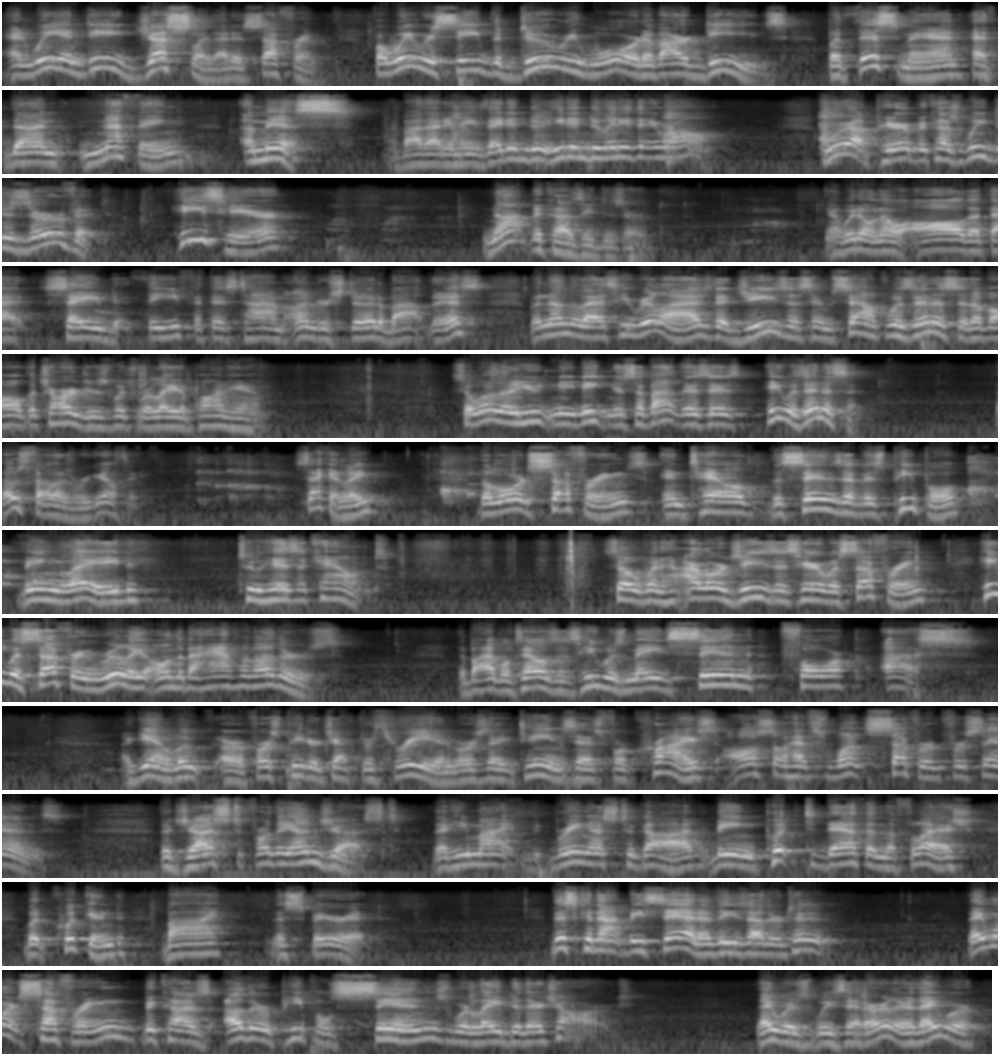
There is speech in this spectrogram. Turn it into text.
And we indeed justly, that is suffering, for we receive the due reward of our deeds. But this man hath done nothing amiss. And by that he means they didn't do, he didn't do anything wrong. We're up here because we deserve it. He's here not because he deserved it. Now, we don't know all that that saved thief at this time understood about this, but nonetheless, he realized that Jesus himself was innocent of all the charges which were laid upon him. So one of the uniqueness about this is he was innocent. Those fellows were guilty. Secondly, the Lord's sufferings entail the sins of his people being laid to his account. So when our Lord Jesus here was suffering, he was suffering really on the behalf of others. The Bible tells us he was made sin for us. Again, Luke or 1 Peter chapter 3 and verse 18 says, For Christ also hath once suffered for sins, the just for the unjust, that he might bring us to God, being put to death in the flesh, but quickened by the Spirit. This cannot be said of these other two. They weren't suffering because other people's sins were laid to their charge. They were, as we said earlier, they were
